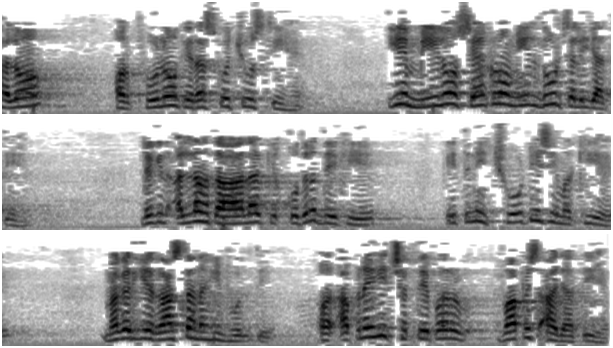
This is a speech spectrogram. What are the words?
پھلوں اور پھولوں کے رس کو چوستی ہیں۔ یہ میلوں سینکڑوں میل دور چلی جاتی ہیں۔ لیکن اللہ تعالی کی قدرت دیکھیے کہ اتنی چھوٹی سی مکھی ہے، مگر یہ راستہ نہیں بھولتی اور اپنے ہی چھتے پر واپس آ جاتی ہے۔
